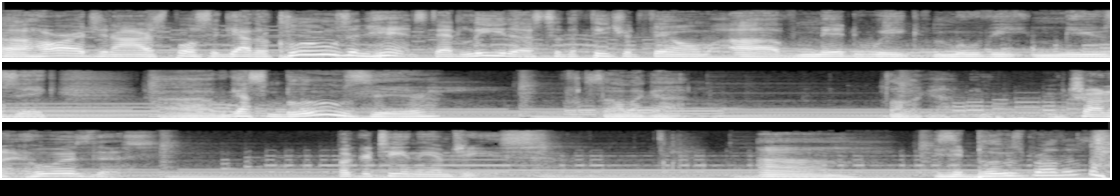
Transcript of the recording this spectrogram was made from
uh, Harge and I are supposed to gather clues and hints that lead us to the featured film of midweek movie music. Uh, we got some blues here. That's all I got. That's all I got. I'm trying to. Who is this? Booker T and the MGs. Um, is it Blues Brothers?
